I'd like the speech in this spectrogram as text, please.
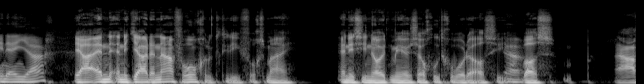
in één jaar. Ja, en, en het jaar daarna verongelukte hij volgens mij. En is hij nooit meer zo goed geworden als hij Ja. was. Ja,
